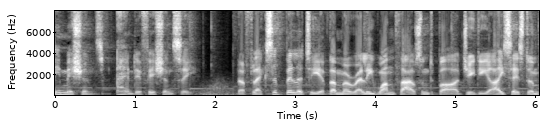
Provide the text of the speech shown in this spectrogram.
emissions and efficiency. The flexibility of the Marelli 1000 bar GDI system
